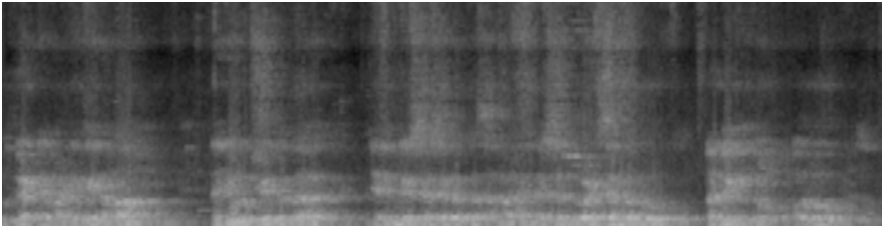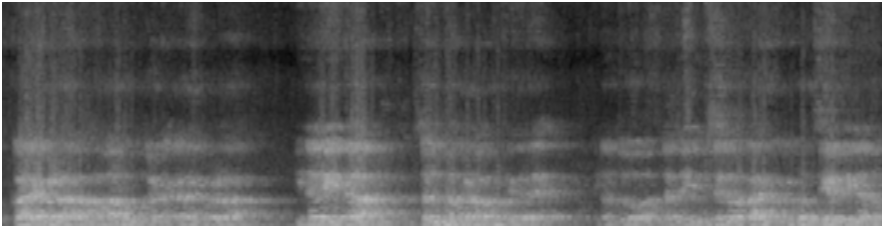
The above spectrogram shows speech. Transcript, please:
ಉದ್ಘಾಟನೆ ಮಾಡಲಿಕ್ಕೆ ನಮ್ಮ ನಂಜೂರು ಕ್ಷೇತ್ರದ ಜನಪ್ರಿಯ ಶಾಸಕರಾದ ಸನ್ಮಾನ್ಯ ದರ್ಶನ್ ಗೋಲ್ಡ್ ಸರ್ ಅವರು. ಬರಬೇಕಿತ್ತು. ಅವರು ಕಾರ್ಯಗಳ ಹಲವಾರು ಉದ್ಘಾಟನಾ ಕಾರ್ಯಕ್ರಮಗಳ ಹಿನ್ನೆಲೆಯಿಂದ ಸ್ವಲ್ಪ ತಡವ ಕೊಟ್ಟಿದ್ದಾರೆ ಇನ್ನೊಂದು ಹತ್ತೈದು ನಿಮಿಷದ ಕಾರ್ಯಕ್ರಮಕ್ಕೆ ಬಂದು ಸೇರ್ತೀನಿ ನಾನು.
